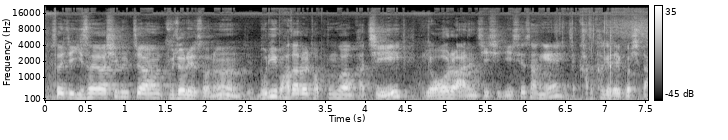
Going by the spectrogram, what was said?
그래서 이제 이사야 11장 9절에서는 이제 물이 바다를 덮은 것과 같이 여호와를 아는 지식이 세상에 이제 가득하게 될 것이다.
